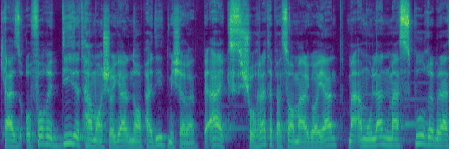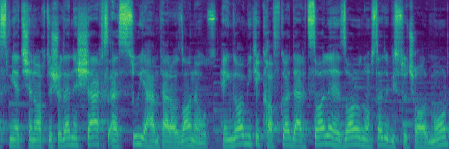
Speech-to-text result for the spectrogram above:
که از افق دید تماشاگر ناپدید می‌شوند. به عکس شهرت پسامرگایند معمولا مسبوق به رسمیت شناخته شدن شخص از سوی همترازان اوست. هنگامی که کافکا در سال 1924 مرد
